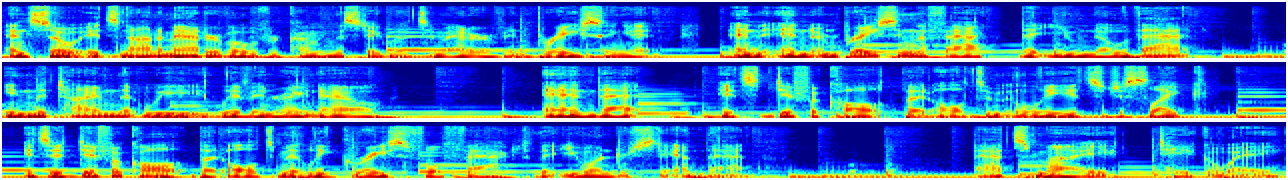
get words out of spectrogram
And so it's not a matter of overcoming the stigma, it's a matter of embracing it and, and embracing the fact that you know that in the time that we live in right now and that it's difficult, but ultimately it's just like it's a difficult but ultimately graceful fact that you understand that. That's my takeaway.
